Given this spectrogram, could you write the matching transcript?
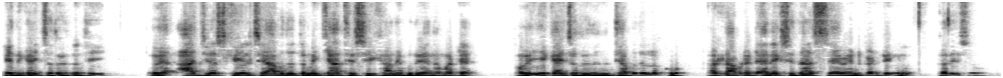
એની કઈ જરૂર નથી. હવે આ જે સ્કિલ છે, આ બધું તમે ક્યાંથી શીખા ને બધું એના માટે હવે એ કઈ જરૂર નથી આ બધું લખવું. એટલે આપણે ડાયરેક્ટ સીધા સેવ એન્ડ કન્ટિન્યુ કરીશું.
